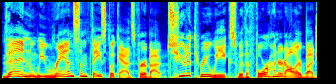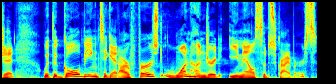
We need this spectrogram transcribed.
Then we ran some Facebook ads for about two to three weeks with a $400 budget, with the goal being to get our first 100 email subscribers.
